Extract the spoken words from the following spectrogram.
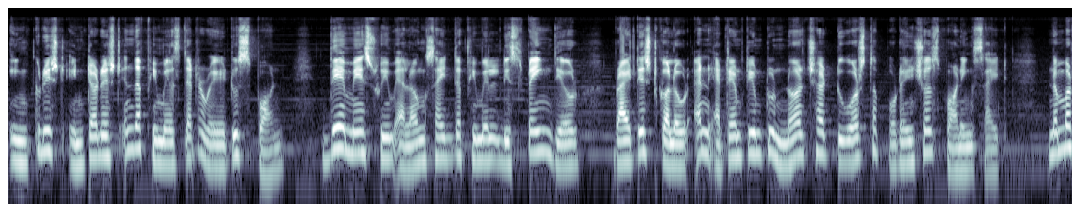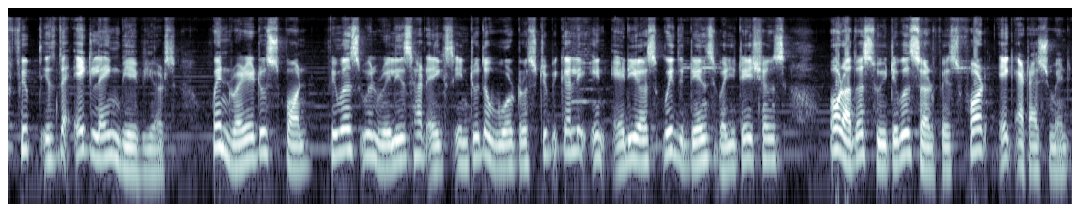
increased interest in the females that are ready to spawn. They may swim alongside the female displaying their brightest color and attempting to nurse her towards the potential spawning site. Number fifth is the egg laying behaviors. When ready to spawn, females will release her eggs into the waters typically in areas with dense vegetations or other suitable surface for egg attachment.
